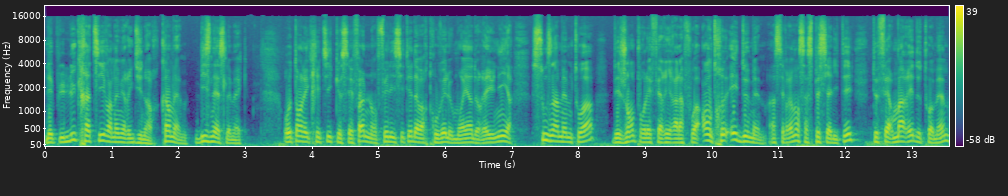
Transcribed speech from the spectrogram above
les plus lucratives en Amérique du Nord. Quand même, business le mec. Autant les critiques que ses fans l'ont félicité d'avoir trouvé le moyen de réunir sous un même toit des gens pour les faire rire à la fois entre eux et d'eux-mêmes. Hein, c'est vraiment sa spécialité, te faire marrer de toi-même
